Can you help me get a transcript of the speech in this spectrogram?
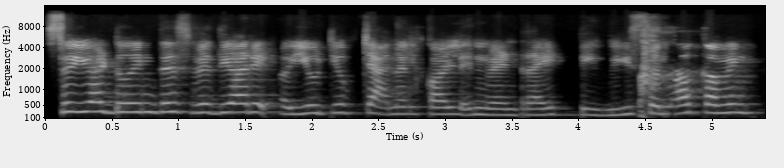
So you are doing this with your YouTube channel called InventRight TV. So now coming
